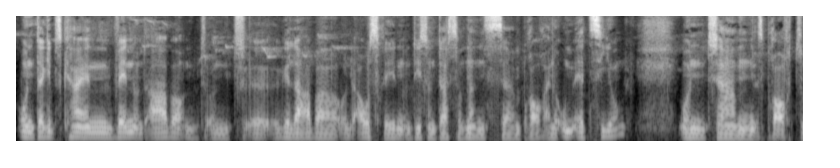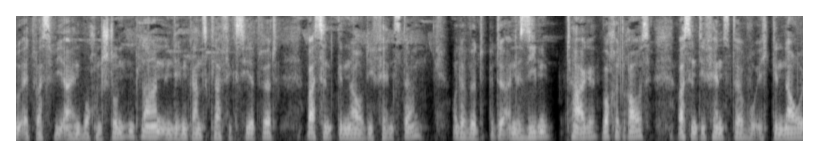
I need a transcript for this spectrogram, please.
Und da gibt's kein Wenn und Aber und, und äh, Gelaber und Ausreden und dies und das, sondern es äh, braucht eine Umerziehung. Und ähm, es braucht so etwas wie einen Wochenstundenplan, in dem ganz klar fixiert wird, was sind genau die Fenster. Und da wird bitte eine sieben Tage Woche draus. Was sind die Fenster, wo ich genau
